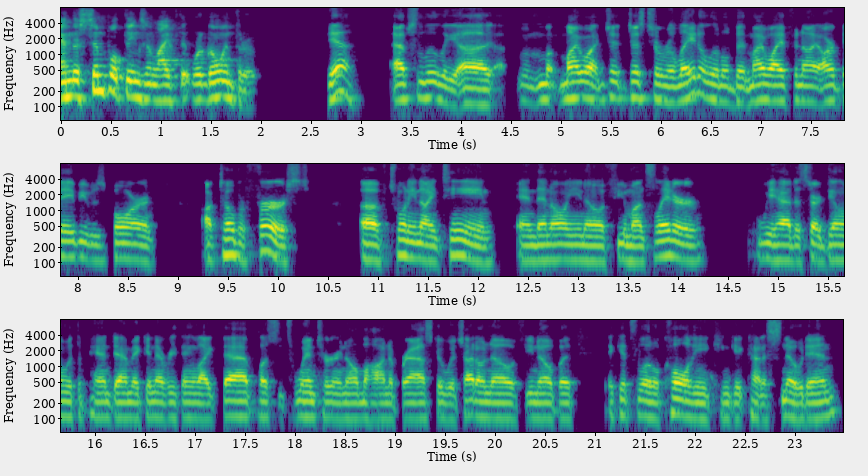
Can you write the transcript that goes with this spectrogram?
and the simple things in life that we're going through. Yeah, absolutely. Uh, my wife, j- just to relate a little bit, my wife and I, our baby was born October 1st of 2019. And then only, you know, a few months later, we had to start dealing with the pandemic and everything like that. Plus, it's winter in Omaha, Nebraska, which I don't know if you know, but it gets a little cold and you can get kind of snowed in.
